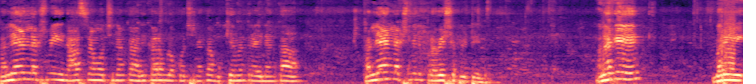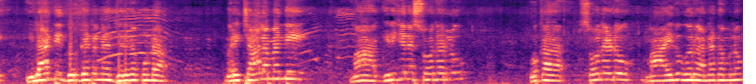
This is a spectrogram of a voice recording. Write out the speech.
కళ్యాణ లక్ష్మి రాష్ట్రం వచ్చినాక అధికారంలోకి వచ్చినాక ముఖ్యమంత్రి అయినాక కళ్యాణ లక్ష్మిని ప్రవేశపెట్టింది. అలాగే మరి ఇలాంటి దుర్ఘటన జరగకుండా మరి చాలామంది మా గిరిజన సోదరులు ఒక సోదరుడు మా ఐదుగురు అన్నదమ్ములం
